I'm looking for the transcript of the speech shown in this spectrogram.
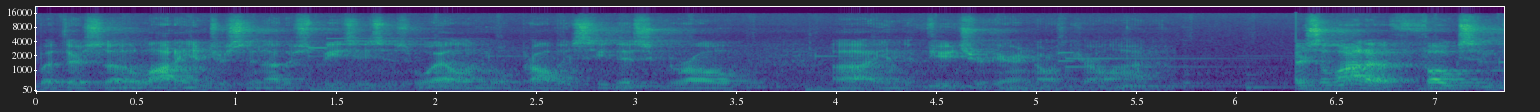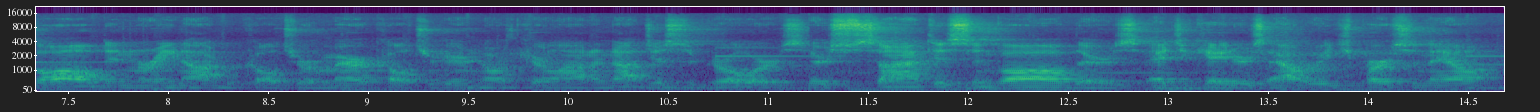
But there's a lot of interest in other species as well, and we'll probably see this grow uh, in the future here in North Carolina. There's a lot of folks involved in marine aquaculture or mariculture here in North Carolina, not just the growers. There's scientists involved, there's educators, outreach personnel,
